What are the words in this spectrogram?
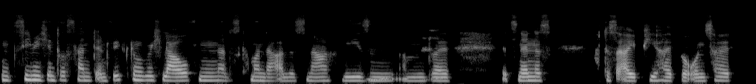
eine ziemlich interessante Entwicklung durchlaufen. Das kann man da alles nachlesen, mhm. ähm, weil letzten Endes hat das AIP halt bei uns halt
